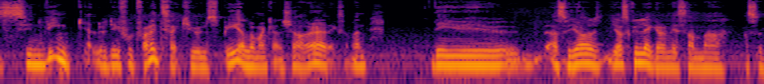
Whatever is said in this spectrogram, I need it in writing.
synvinkel. Det är fortfarande inte så kul spel och man kan köra det liksom. Men det är ju, alltså jag, jag skulle lägga dem i samma, alltså,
